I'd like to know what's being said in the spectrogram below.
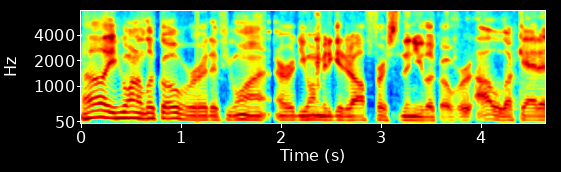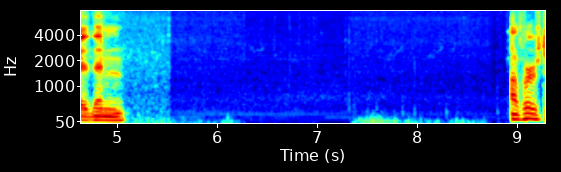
Oh, you want to look over it if you want, or do you want me to get it off first and then you look over it? I'll look at it then. First,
